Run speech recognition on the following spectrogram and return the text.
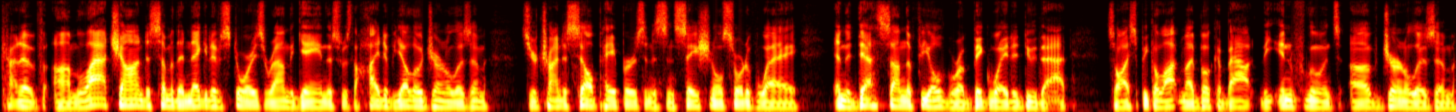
kind of um, latch on to some of the negative stories around the game. This was the height of yellow journalism. So you're trying to sell papers in a sensational sort of way. And the deaths on the field were a big way to do that. So I speak a lot in my book about the influence of journalism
